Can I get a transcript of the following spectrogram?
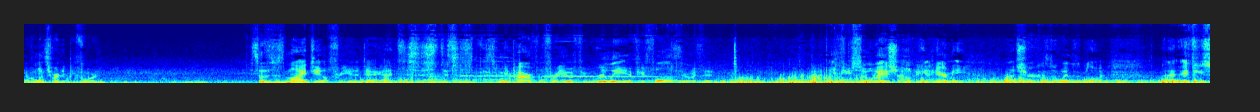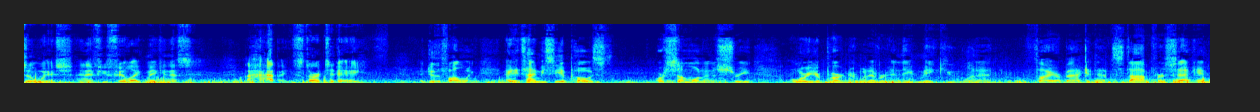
Everyone's heard it before. So this is my deal for you today. This is this is, this is gonna be powerful for you if you really if you follow through with it. If you so wish, I hope you can hear me. I'm not sure because the wind is blowing. Uh, if you so wish, and if you feel like making this a habit, start today and do the following. Anytime you see a post or someone on the street or your partner, whatever, and they make you want to fire back at them, stop for a second,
